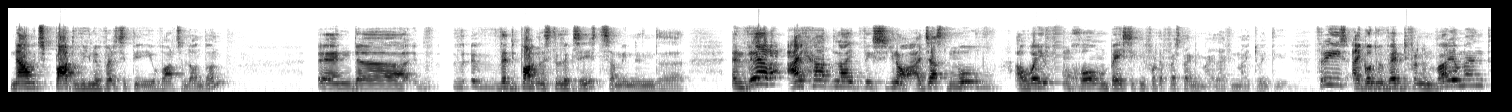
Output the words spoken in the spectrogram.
Now it's part of the University of Arts London, and uh, the, the, department still exists. I mean, and uh, and there I had like this, you know, I just moved away from home basically for the first time in my life in my 23s. I go to a very different environment.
